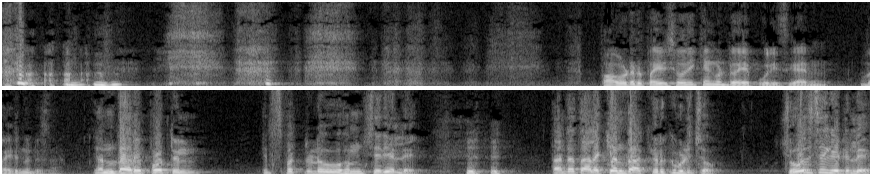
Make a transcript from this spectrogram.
പൗഡർ പരിശോധിക്കാൻ കൊണ്ടുപോയ പോലീസുകാരൻ വരുന്നുണ്ട് സാർ. എന്താ റിപ്പോർട്ടിൽ? ഇൻസ്പെക്ടറുടെ ഊഹം ശരിയല്ലേ? തന്റെ തലയ്ക്കെന്താ കിറുക്ക് പിടിച്ചോ? ചോദിച്ചു കേട്ടില്ലേ?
